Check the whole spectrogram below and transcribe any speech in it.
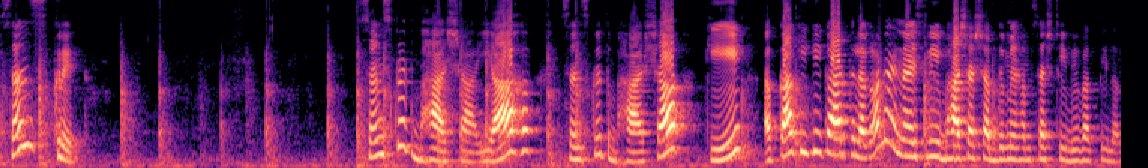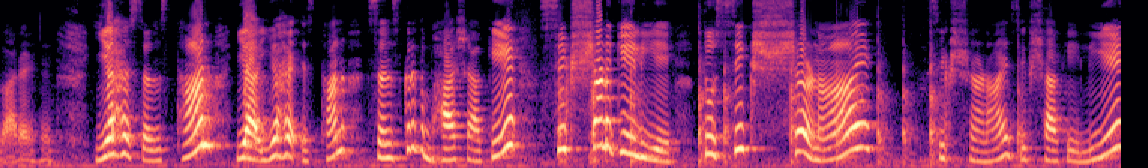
संस्कृत संस्कृत भाषा या संस्कृत भाषा के अब काकी के का अर्थ लगाना है ना, इसलिए भाषा शब्द में हम षष्ठी विभक्ति लगा रहे हैं। यह संस्थान या यह स्थान संस्कृत भाषा के शिक्षण के लिए तो शिक्षणाय शिक्षणाय शिक्षा के लिए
